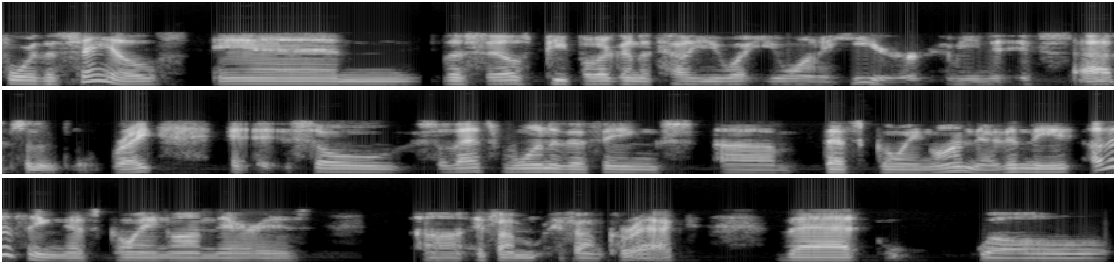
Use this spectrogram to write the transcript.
for the sales, and the salespeople are going to tell you what you want to hear. I mean, it's absolutely right. So, so that's one of the things um, that's going on there. Then the other thing that's going on there is, uh, if I'm if I'm correct, that well,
